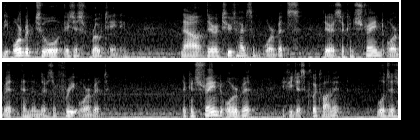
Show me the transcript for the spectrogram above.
the orbit tool is just rotating. Now there are two types of orbits. There's a constrained orbit and then there's a free orbit. The constrained orbit, if you just click on it, will just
